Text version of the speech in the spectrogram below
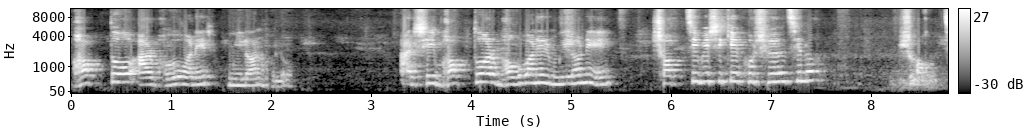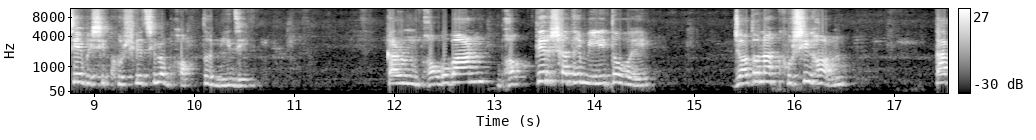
ভক্ত আর ভগবানের মিলন হলো। আর সেই ভক্ত আর ভগবানের মিলনে সবচেয়ে বেশি কে খুশি হয়েছিল? সবচেয়ে বেশি খুশি হয়েছিল ভক্ত নিজে কারণ ভগবান ভক্তের সাথে মিলিত হয়ে যত না খুশি হন তার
